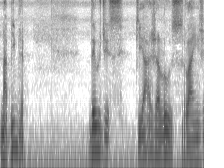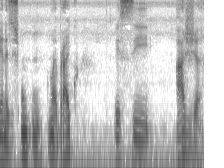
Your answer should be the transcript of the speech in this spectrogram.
Na Bíblia, Deus disse que haja luz lá em Gênesis 1:1. No hebraico, esse haja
